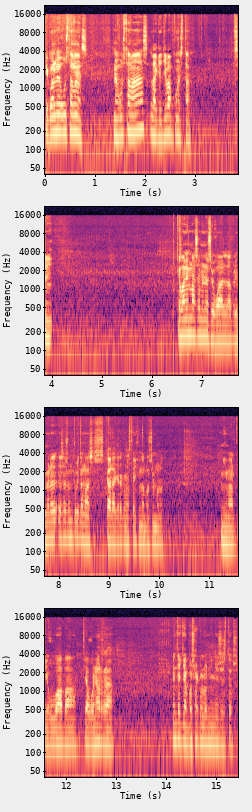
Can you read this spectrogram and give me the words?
¿Que cuál me gusta más? Me gusta más la que lleva puesta. Sí. Que valen más o menos igual. La primera, esa es un poquito más cara, creo que me está diciendo por símbolo. Mi Marti, guapa, tía buenorra. Vente aquí a posar con los niños estos.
